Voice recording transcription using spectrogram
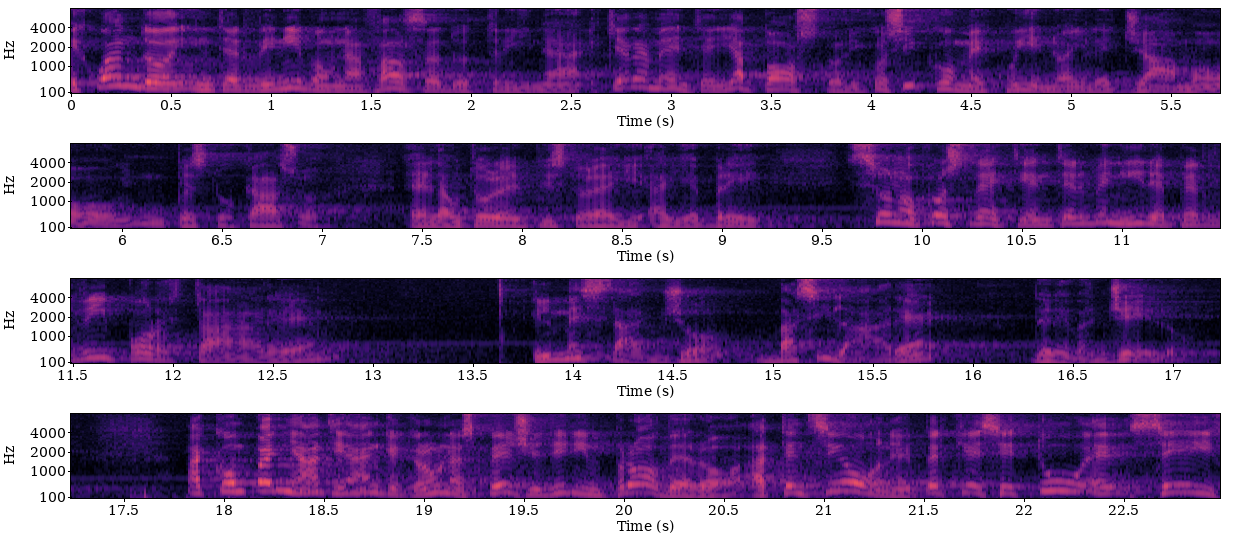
E quando interveniva una falsa dottrina, chiaramente gli apostoli, così come qui noi leggiamo, in questo caso è l'autore dell'epistola agli ebrei, sono costretti a intervenire per riportare il messaggio basilare dell'Evangelo accompagnati anche con una specie di rimprovero. Attenzione, perché se tu eh, sei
